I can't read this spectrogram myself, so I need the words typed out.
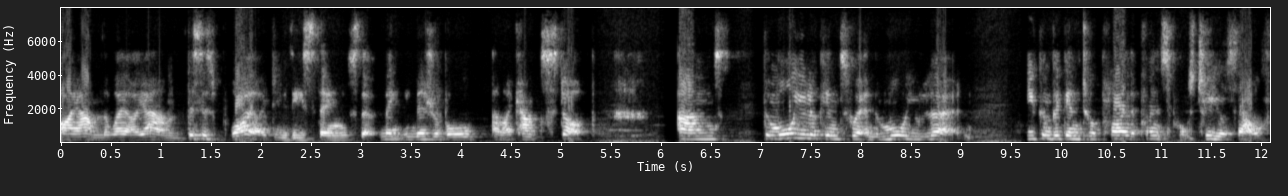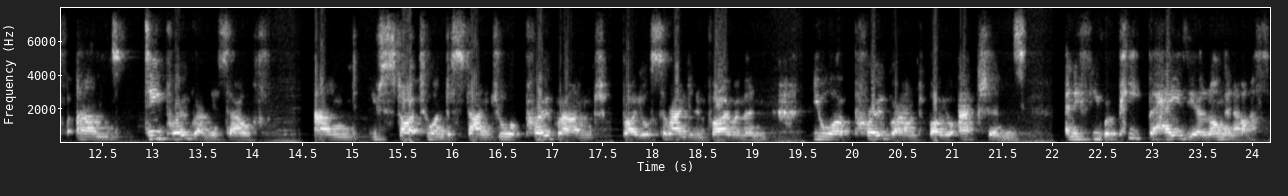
I am the way I am. This is why I do these things that make me miserable and I can't stop. And the more you look into it and the more you learn, you can begin to apply the principles to yourself and deprogram yourself and you start to understand you're programmed by your surrounding environment, you are programmed by your actions. And if you repeat behavior long enough,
